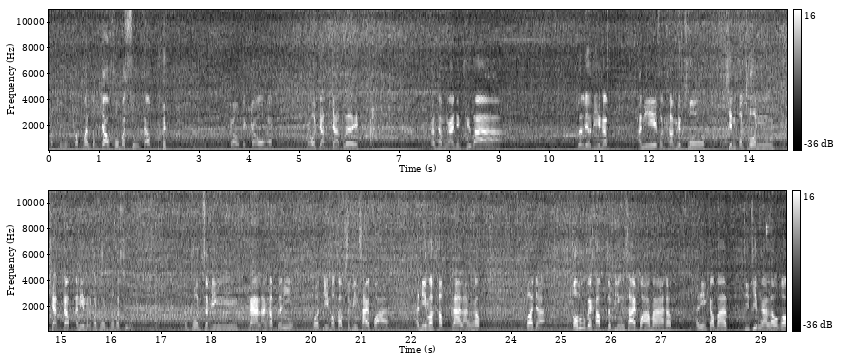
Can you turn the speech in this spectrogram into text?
กับส นุกกับมันต้องเจ้าโคมัสุครับ เก่าแต่เก่าครับ เก่าจัดจัดเลย การทำงานยังถือว่ารวดเร็วดีครับ อันนี้คนขับแมคโครชินคอนโทรลแคทครับ อันนี้มันคอนโทรลโคมัสุคอนโทรลสวิงหน้าหลังครับตัวนี้ปกติเขาขับสวิงซ้ายขวา อันนี้มาขับหน้าหลังครับ ก็จะก็เพิ่งไปขับสวิงซ้ายขวามาครับ อันนี้กลับมาที่ทีมงานเราก็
